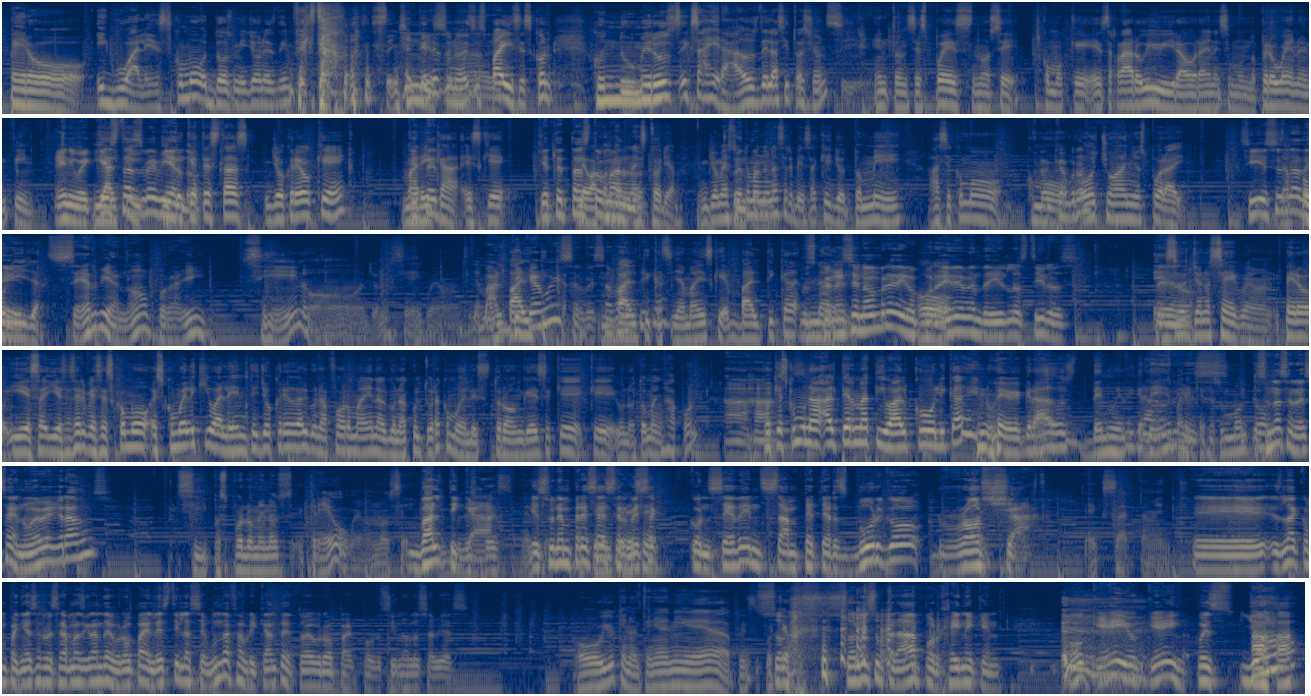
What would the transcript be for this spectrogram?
Pero igual es como dos millones de infectados. ¿sí? entiendes? Uno de esos países con, con números exagerados de la situación. Entonces, pues, no sé, como que es raro vivir ahora en ese mundo. Pero bueno, en fin. Anyway, ¿qué estás bebiendo? ¿y tú qué te estás? Yo creo que, Marica, es que ¿Qué te estás tomando? una historia. Yo me estoy tomando una cerveza que yo tomé hace como, como ah, ocho años por ahí. Sí, esa es la, de Serbia, ¿no? Por ahí. Sí, no, yo no sé, weón. Se llama Báltica, güey, cerveza Báltica. Se llama, es que Báltica. Pues con ese nombre, digo, por ahí deben de ir los tiros. Eso yo no sé, weón. Pero, y esa, y esa cerveza es como, es como el equivalente, yo creo, de alguna forma, en alguna cultura, como del strong ese que, que uno toma en Japón. Ajá. Porque es como una alternativa alcohólica de 9 grados. De 9 grados, marica, es un montón. ¿Es una cerveza de 9 grados? Sí, pues por lo menos creo, weón, no sé. Báltica es una empresa de cerveza con sede en San Petersburgo, Russia. Exactamente. Eh, es la compañía cervecera más grande de Europa del Este y la segunda fabricante de toda Europa, por si no lo sabías. Obvio que no tenía ni idea, pues. solo superada por Heineken. Ok, ok. Pues yo.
